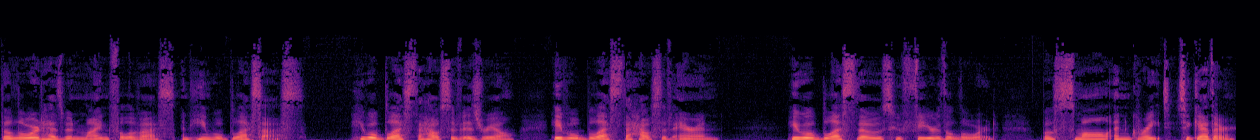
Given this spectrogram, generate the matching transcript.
The Lord has been mindful of us, and he will bless us. He will bless the house of Israel. He will bless the house of Aaron. He will bless those who fear the Lord, both small and great together.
